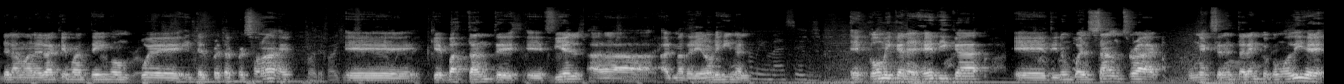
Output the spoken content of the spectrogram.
de la manera que Matt Damon pues, interpreta el personaje, eh, que es bastante eh, fiel a la- al material original. Es cómica, energética, eh, tiene un buen soundtrack, un excelente elenco, como dije,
